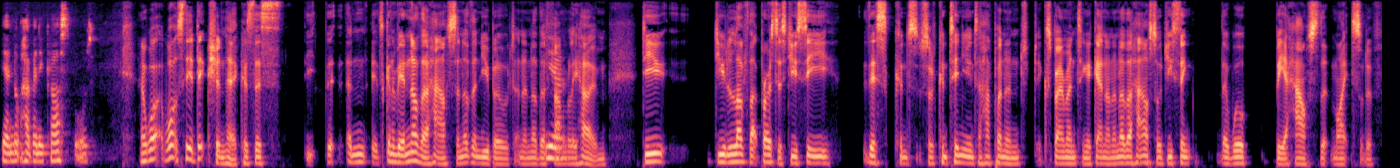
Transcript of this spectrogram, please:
yeah, not have any plasterboard. And what what's the addiction here? Because this and it's going to be another house, another new build, and another yeah. family home. Do you do you love that process? Do you see this con- sort of continuing to happen and experimenting again on another house, or do you think there will be a house that might sort of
